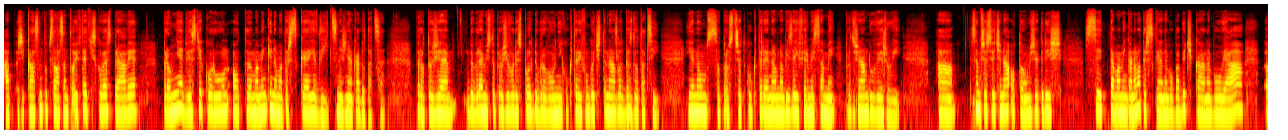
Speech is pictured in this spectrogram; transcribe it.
a říkala jsem to, psala jsem to i v té tiskové zprávě, pro mě 200 korun od maminky na mateřské je víc než nějaká dotace, protože Dobré místo pro život je spolek dobrovolníků, který funguje 14 let bez dotací, jenom z prostředků, které nám nabízejí firmy sami, protože nám důvěřují. A jsem přesvědčená o tom, že když si ta maminka na mateřské nebo babička nebo já eh,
